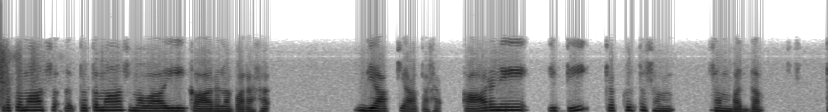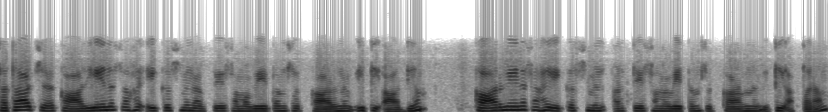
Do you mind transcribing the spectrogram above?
प्रथमा प्रथमासमवायिकारणपरः व्याख्यातः। कारणे इति सम्बद्धं तथा च कार्येण सह एकस्मिन् अर्थे समवेतं सत् कारणम् इति आद्यं कारणेन सह एकस्मिन् अर्थे समवेतं सत् कारणम् इति अपरम्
